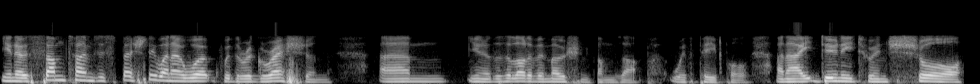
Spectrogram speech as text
you know, sometimes, especially when I work with regression, um, you know, there's a lot of emotion comes up with people, and I do need to ensure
